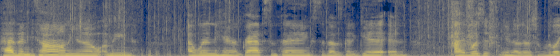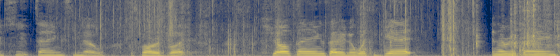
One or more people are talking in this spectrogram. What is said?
have any time, you know. I mean, I went in here and grabbed some things that I was to get. And I wasn't, you know, there's some really cute things, you know, as far as like shell things. I didn't know what to get and everything.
